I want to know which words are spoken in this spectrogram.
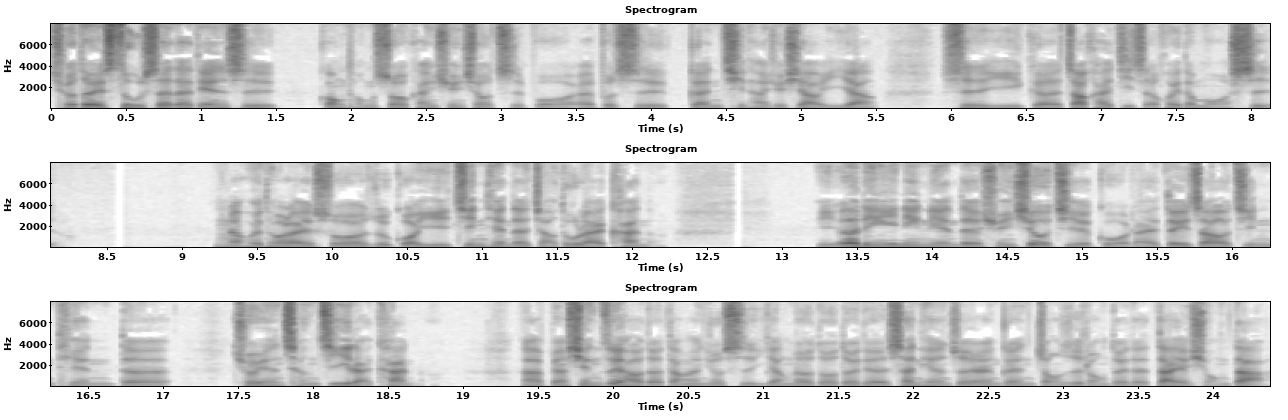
球队宿舍的电视共同收看选秀直播，而不是跟其他学校一样是一个召开记者会的模式。那回头来说，如果以今天的角度来看呢，以二零一零年的选秀结果来对照今天的。球员成绩来看呢，那表现最好的当然就是养乐多队的山田哲人跟中日龙队的大野雄大。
